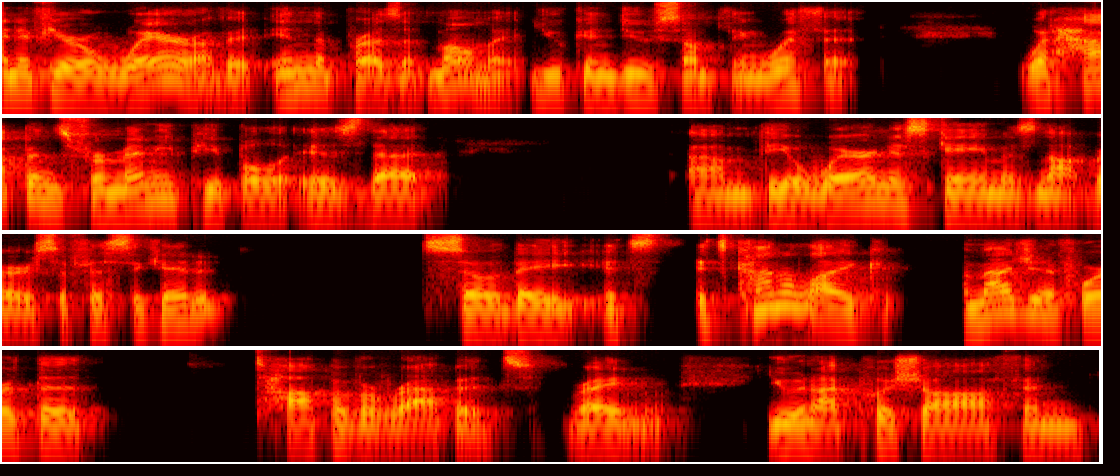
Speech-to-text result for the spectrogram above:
and if you're aware of it in the present moment, you can do something with it. What happens for many people is that um, the awareness game is not very sophisticated. So they, it's, it's kind of like imagine if we're at the top of a rapids, right? You and I push off and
